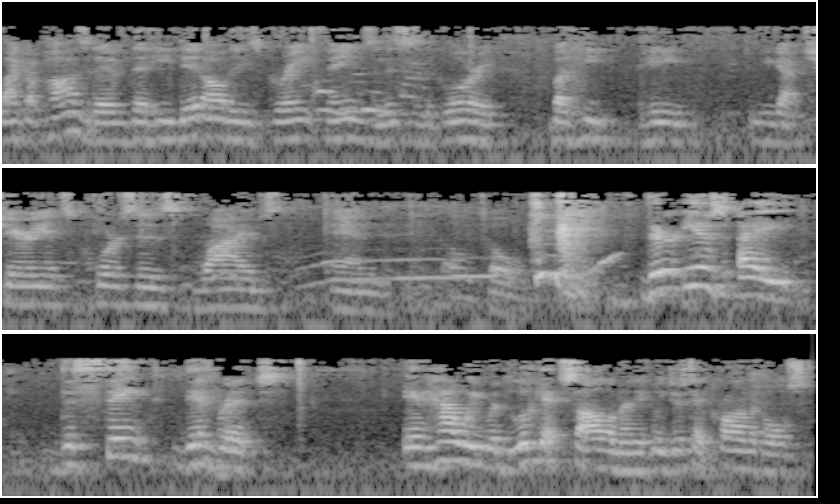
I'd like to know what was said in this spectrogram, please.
like a positive that he did all these great things and this is the glory, but he he you got chariots, horses, wives, and gold. There is a distinct difference in how we would look at Solomon if we just had Chronicles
